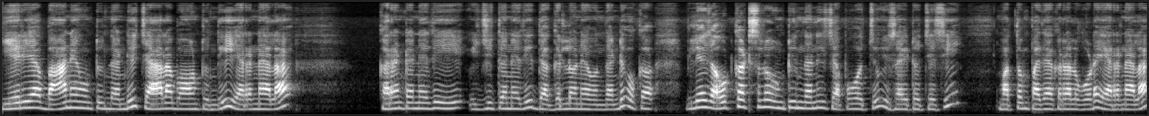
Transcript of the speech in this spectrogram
ఏరియా బాగానే ఉంటుందండి చాలా బాగుంటుంది. ఎర్ర నేల కరెంట్ అనేది విద్యుత్ అనేది దగ్గరలోనే ఉందండి. ఒక విలేజ్ అవుట్కట్స్లో ఉంటుందని చెప్పవచ్చు. ఈ సైట్ వచ్చేసి మొత్తం పది ఎకరాలు కూడా ఎర్ర నేల.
